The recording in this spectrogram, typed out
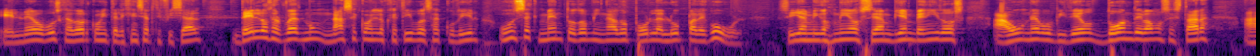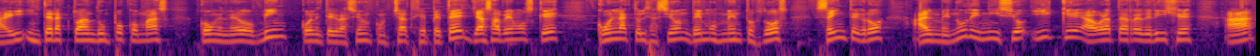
El nuevo buscador con inteligencia artificial de los de Redmond nace con el objetivo de sacudir un segmento dominado por la lupa de Google. Sí, amigos míos, sean bienvenidos a un nuevo video donde vamos a estar ahí interactuando un poco más con el nuevo Bing, con la integración con ChatGPT. Ya sabemos que con la actualización de Momentos 2 se integró al menú de inicio y que ahora te redirige a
